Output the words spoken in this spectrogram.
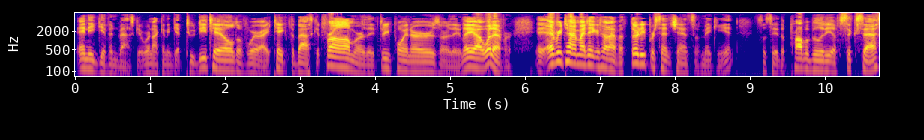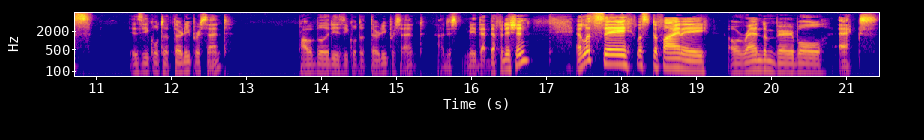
any given basket. We're not going to get too detailed of where I take the basket from, or the three pointers, or the layout, whatever. Every time I take a shot, I have a 30% chance of making it. So let's say the probability of success is equal to 30%. Probability is equal to 30%. I just made that definition. And let's say, let's define a, a random variable x,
